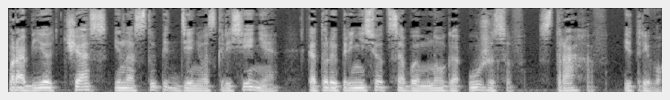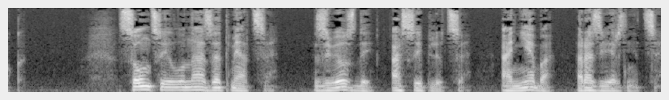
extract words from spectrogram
Пробьет час и наступит день воскресения, который принесет с собой много ужасов, страхов и тревог. Солнце и луна затмятся – звезды осыплются, а небо разверзнется.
